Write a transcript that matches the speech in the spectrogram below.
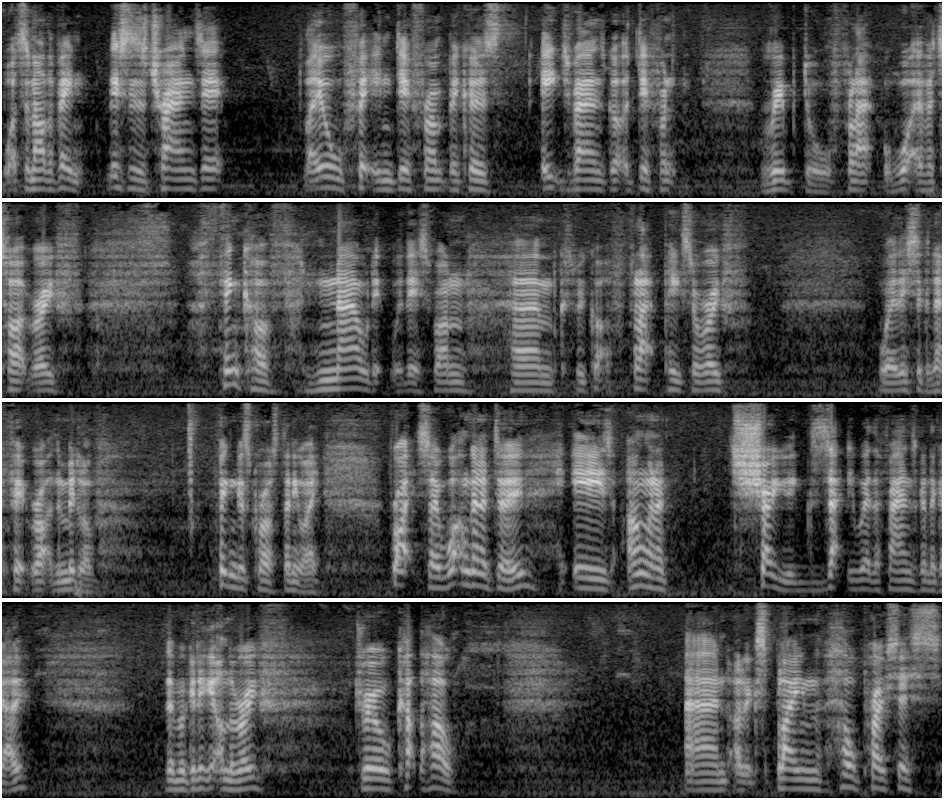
what's another vent? This is a transit. They all fit in different because each van's got a different ribbed or flat or whatever type roof. I think I've nailed it with this one because um, we've got a flat piece of roof where this is going to fit right in the middle of. Fingers crossed anyway. Right, so what I'm going to do is I'm going to show you exactly where the fan's going to go. Then we're going to get on the roof, drill, cut the hole. And I'll explain the whole process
